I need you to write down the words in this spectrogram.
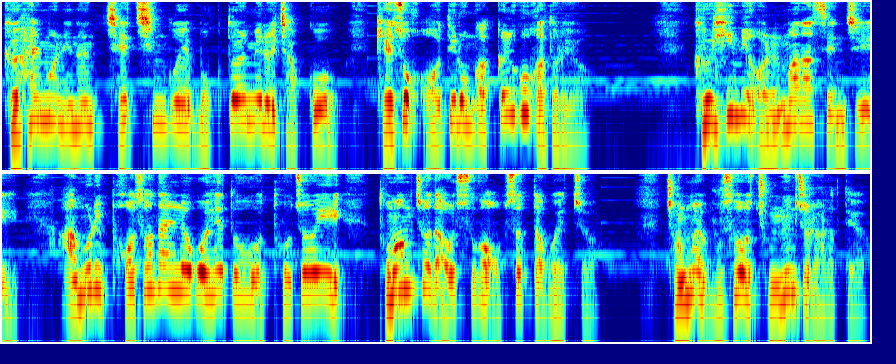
그 할머니는 제 친구의 목덜미를 잡고 계속 어디론가 끌고 가더래요. 그 힘이 얼마나 센지 아무리 벗어나려고 해도 도저히 도망쳐 나올 수가 없었다고 했죠. 정말 무서워 죽는 줄 알았대요.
